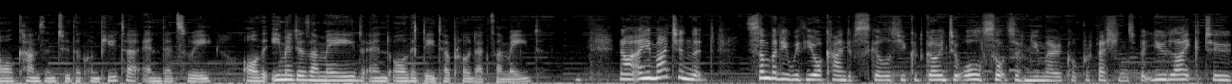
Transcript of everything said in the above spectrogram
all comes into the computer and that's where all the images are made and all the data products are made. Now I imagine that somebody with your kind of skills, you could go into all sorts of numerical professions, but you like to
